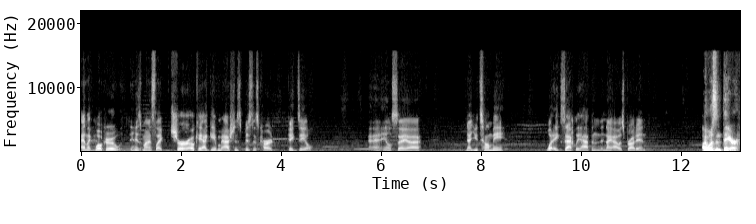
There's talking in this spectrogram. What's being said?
And like Welker in his mind's like, sure, okay, I gave him Ashton's business card, big deal. And he'll say, uh, now you tell me what exactly happened the night I was brought in. I wasn't there,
